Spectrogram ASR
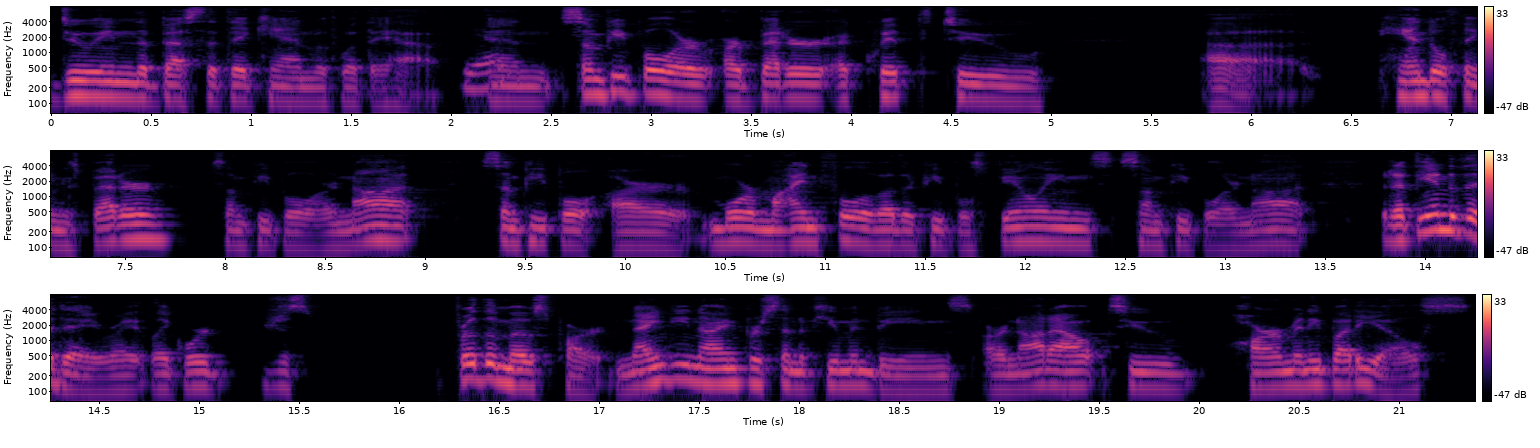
doing the best that they can with what they have. Yeah. And some people are, are better equipped to uh, handle things better. Some people are not. Some people are more mindful of other people's feelings. Some people are not. But at the end of the day, right, like we're just, for the most part, 99% of human beings are not out to harm anybody else.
